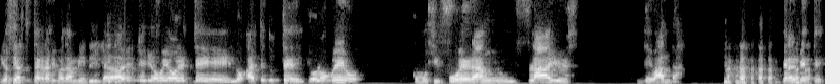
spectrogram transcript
yo soy artista gráfico también y cada vez que yo veo este, los artes de ustedes, yo los veo como si fueran flyers de banda. Literalmente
